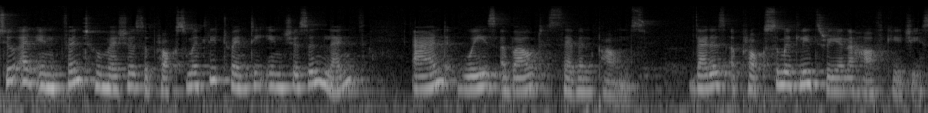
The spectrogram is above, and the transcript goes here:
to an infant who measures approximately 20 inches in length and weighs about 7 pounds. That is approximately 3.5 kgs.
